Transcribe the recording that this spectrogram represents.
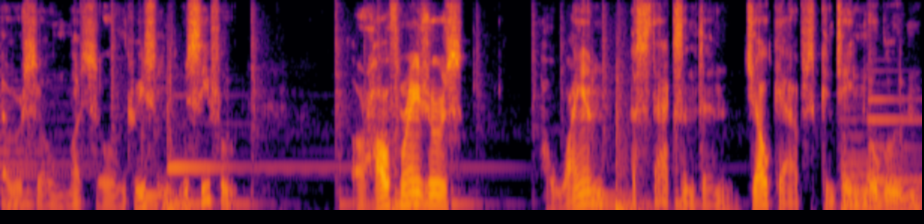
ever so much so increasing, with seafood. Our Health Rangers Hawaiian astaxanthin gel caps contain no gluten,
